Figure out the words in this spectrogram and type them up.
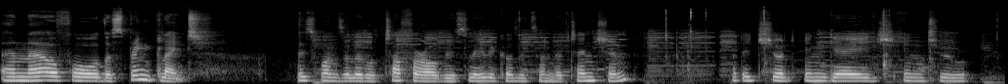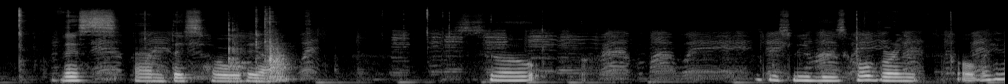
And now for the spring plate. This one's a little tougher obviously because it's under tension, but it should engage into this and this hole here. So just leave these hovering over here.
